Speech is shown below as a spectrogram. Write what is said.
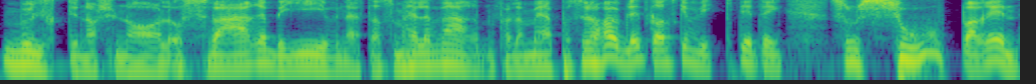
multinasjonale og svære begivenheter som hele verden følger med på. Så det har jo blitt ganske viktige ting som soper inn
